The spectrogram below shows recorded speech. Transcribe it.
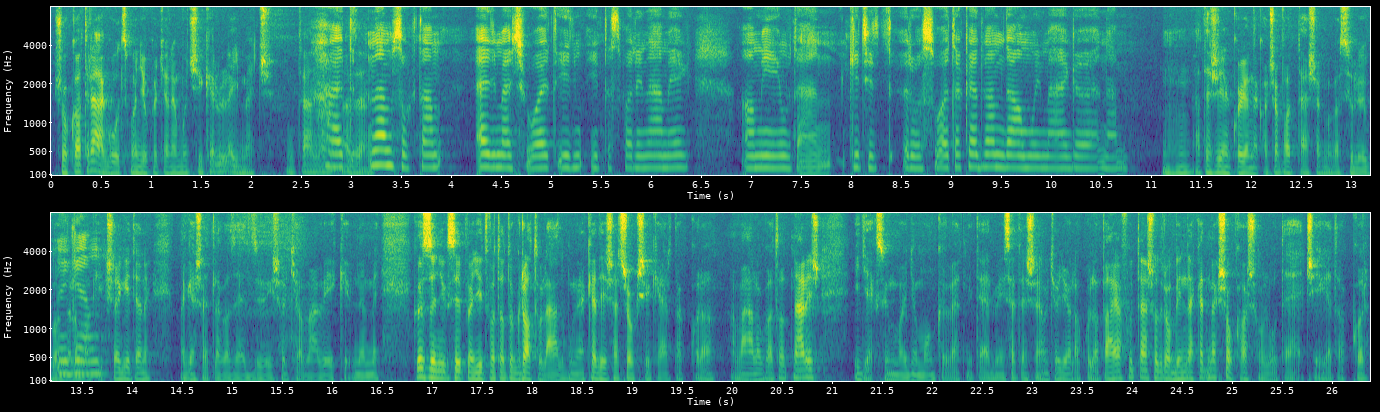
Sokat rágódsz mondjuk, hogyha nem úgy sikerül egy meccs utána? Hát ezen? nem szoktam, egy meccs volt így, itt a Sparinál még, ami után kicsit rossz volt a kedvem, de amúgy meg nem. Uh-huh. Hát és ilyenkor jönnek a csapattársak, meg a szülők gondolom, Igen. akik segítenek, meg esetleg az edző is, hogyha már végképp nem megy. Köszönjük szépen, hogy itt voltatok, gratulálunk neked, és hát sok sikert akkor a, a válogatottnál is. Igyekszünk majd nyomon követni természetesen, hogy hogy alakul a pályafutásod. Robin, neked meg sok hasonló tehetséget akkor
